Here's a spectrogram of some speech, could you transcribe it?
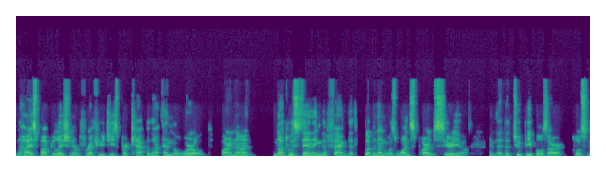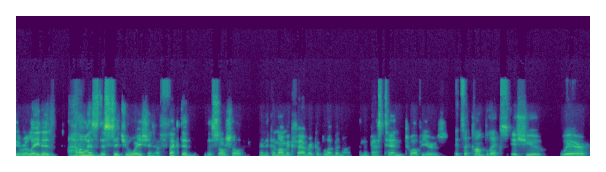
The highest population of refugees per capita in the world, bar none. Notwithstanding the fact that Lebanon was once part of Syria, and that the two peoples are closely related. How has this situation affected the social and economic fabric of Lebanon in the past 10, 12 years? It's a complex issue where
